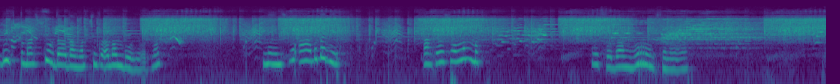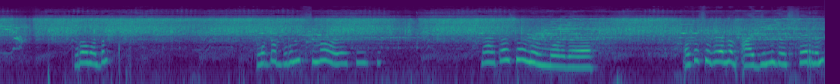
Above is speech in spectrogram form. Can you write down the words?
Büyük ihtimal şurada adam var. Çünkü adam doğuyor oradan. Neymiş bu? Aa bu da bir. Arkadaş olalım mı? Neyse ben vururum seni ya. Vuramadım. Orada durmuşsun ama öyle şey. Ben arkadaş olmuyorum bu arada ya. Arkadaşlar birazdan ID'mi gösteririm.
